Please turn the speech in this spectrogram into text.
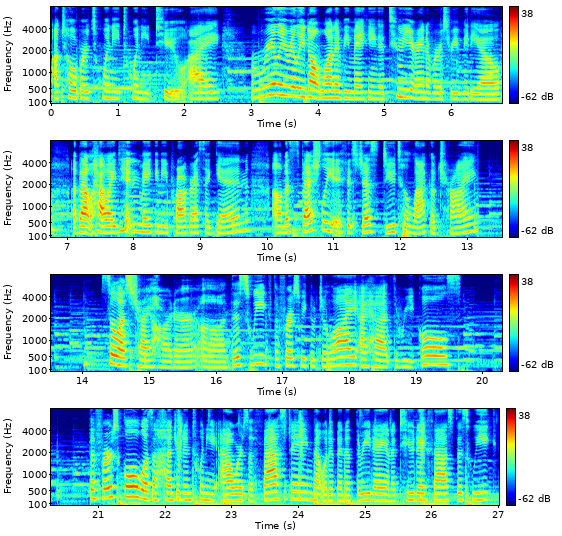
October 2022. I really, really don't want to be making a two year anniversary video about how I didn't make any progress again, um, especially if it's just due to lack of trying. So let's try harder. Uh, this week, the first week of July, I had three goals. The first goal was 120 hours of fasting. That would have been a three day and a two day fast this week.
